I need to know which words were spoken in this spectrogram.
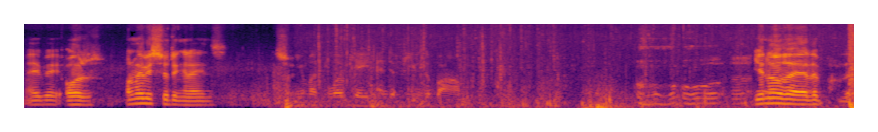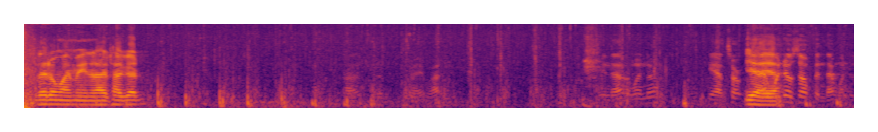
maybe, or or maybe shooting range. So you must locate and defuse a bomb. You know the the, the, the room I mean, right, Haggard? Wait, what? In that window? Yeah, it's Yeah, that yeah. window's open. That window.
